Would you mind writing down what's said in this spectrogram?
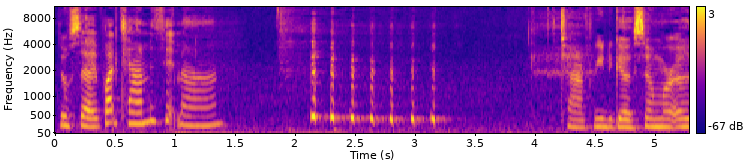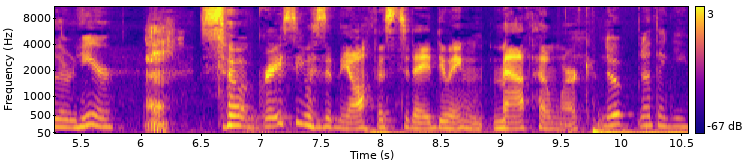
They'll say, What time is it, Mom? Time for you to go somewhere other than here. So Gracie was in the office today doing math homework. Nope, no thank you.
